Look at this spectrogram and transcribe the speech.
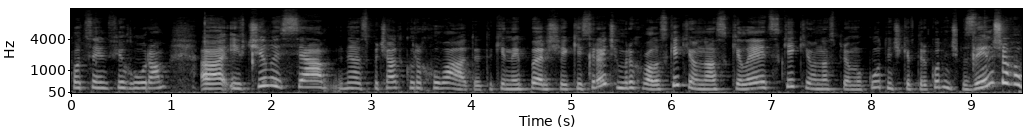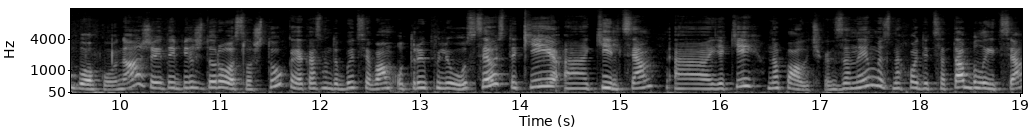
по цим фігурам і вчилися е, спочатку рахувати такі найперші якісь речі. Ми рахували, скільки у нас кілець, скільки у нас прямокутничків, трикутничків. З іншого боку, у нас же йде більш доросла штука, яка знадобиться вам у 3+. Це ось такі е, кільця, е, які на паличках. За ними знаходиться таблиця.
